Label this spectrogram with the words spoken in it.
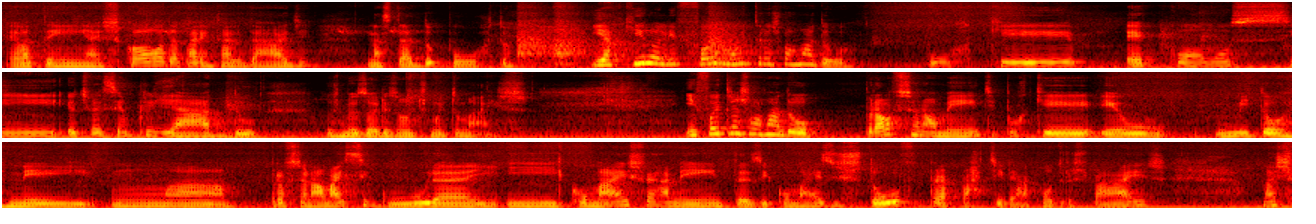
Ela tem a Escola da Parentalidade na cidade do Porto. E aquilo ali foi muito transformador, porque é como se eu tivesse ampliado os meus horizontes muito mais. E foi transformador profissionalmente, porque eu me tornei uma profissional mais segura e, e com mais ferramentas e com mais estofo para partilhar com outros pais. Mas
